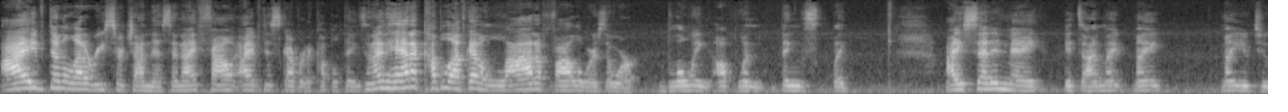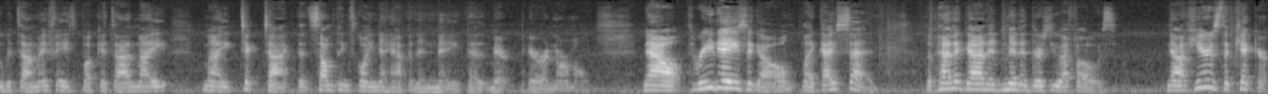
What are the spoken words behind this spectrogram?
I've done a lot of research on this and I found I've discovered a couple things. And I've had a couple I've got a lot of followers that were blowing up when things like I said in May, it's on my my my YouTube, it's on my Facebook, it's on my my TikTok that something's going to happen in May that paranormal. Now, 3 days ago, like I said, the Pentagon admitted there's UFOs. Now, here's the kicker.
